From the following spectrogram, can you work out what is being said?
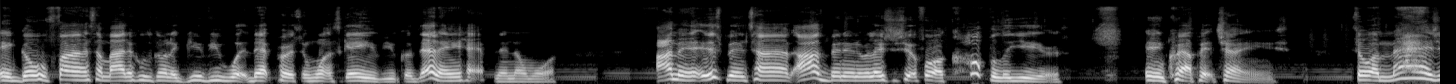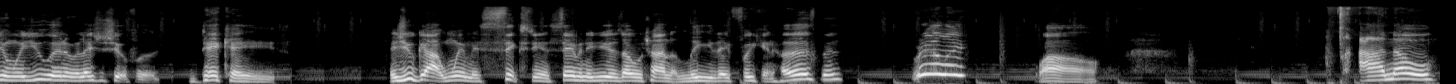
and go find somebody who's going to give you what that person once gave you because that ain't happening no more. I mean, it's been times I've been in a relationship for a couple of years and crap had changed. So imagine when you in a relationship for decades and you got women 60 and 70 years old trying to leave their freaking husband. Really? Wow. I know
